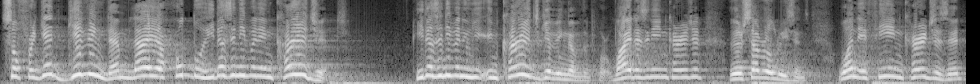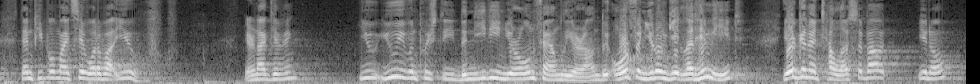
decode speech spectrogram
So forget giving them, la yahuddu, he doesn't even encourage it. He doesn't even encourage giving of the poor. Why doesn't he encourage it? There are several reasons. One, if he encourages it, then people might say, what about you? You're not giving? You, you even push the, the needy in your own family around. The orphan, you don't get, let him eat. You're going to tell us about, you know.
